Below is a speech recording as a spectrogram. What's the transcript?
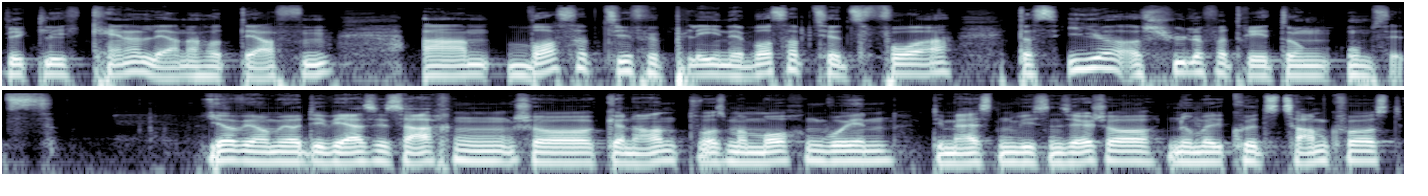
wirklich kennenlernen hat dürfen. Ähm, was habt ihr für Pläne? Was habt ihr jetzt vor, dass ihr als Schülervertretung umsetzt? Ja, wir haben ja diverse Sachen schon genannt, was wir machen wollen. Die meisten wissen es eh schon, nur mal kurz zusammengefasst.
